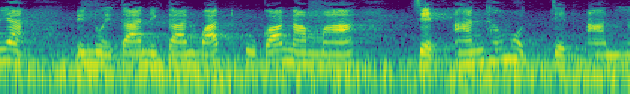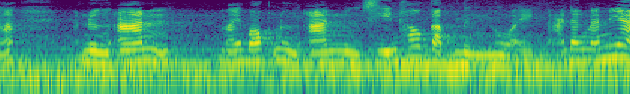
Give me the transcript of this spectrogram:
เนี่ยเป็นหน่วยการในการวัด ครูก็นำมา 7 อันทั้งหมด 7 อันนะ1อัน ไม้บล็อก 1 อัน 1 ชิ้นเท่ากับ 1 หน่วยนะดังนั้นเนี่ย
